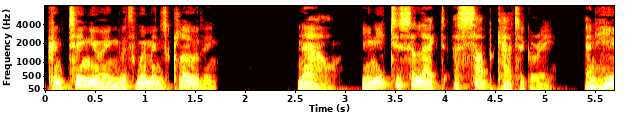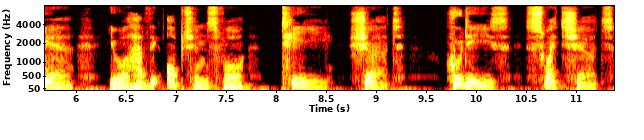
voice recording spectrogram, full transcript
continuing with women's clothing. Now, you need to select a subcategory, and here you will have the options for tee, shirt, hoodies, sweatshirts,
